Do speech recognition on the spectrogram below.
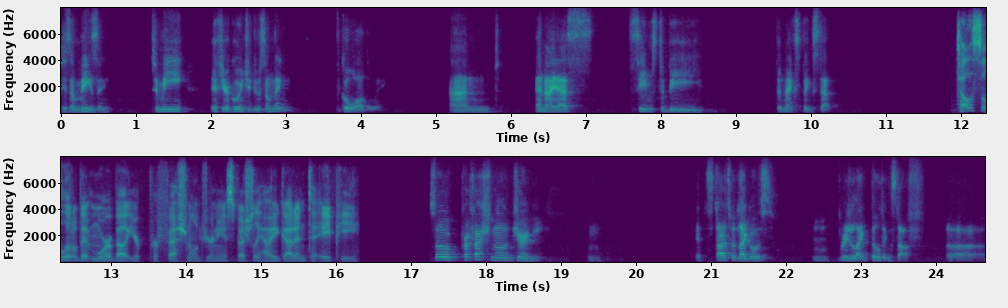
is amazing. To me, if you're going to do something, go all the way. And NIS seems to be the next big step. Tell us a little bit more about your professional journey, especially how you got into AP. So, professional journey. Hmm. It starts with Legos. Hmm, really like building stuff. Uh,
